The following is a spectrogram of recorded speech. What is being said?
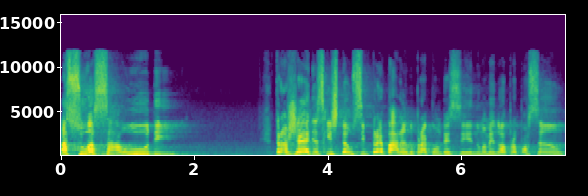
a sua saúde, tragédias que estão se preparando para acontecer numa menor proporção,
